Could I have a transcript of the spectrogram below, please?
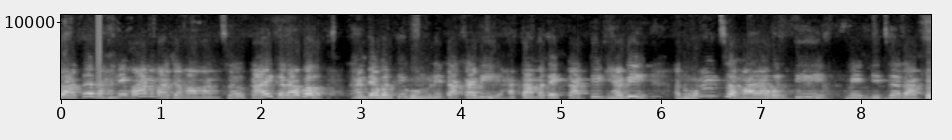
साधं राहणीमान माझ्या मामांचं काय करावं? खांद्यावरती घोंगडी टाकावी हातामध्ये काठी घ्यावी आणि उंच माळावरती मेंढीचं राख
